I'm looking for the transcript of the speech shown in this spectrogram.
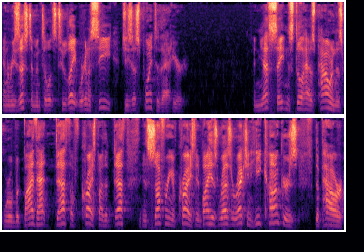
and resist him until it's too late. We're going to see Jesus point to that here. And yes, Satan still has power in this world, but by that death of Christ, by the death and suffering of Christ, and by his resurrection, he conquers the power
